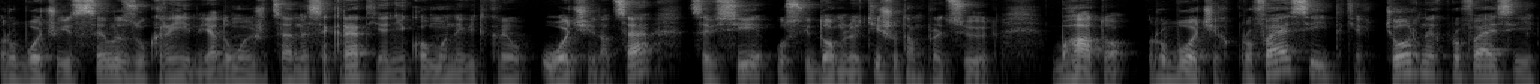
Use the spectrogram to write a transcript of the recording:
робочої сили з України. Я думаю, що це не секрет. Я нікому не відкрив очі на це. Це всі усвідомлюють, ті, що там працюють. Багато робочих професій, таких чорних професій,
